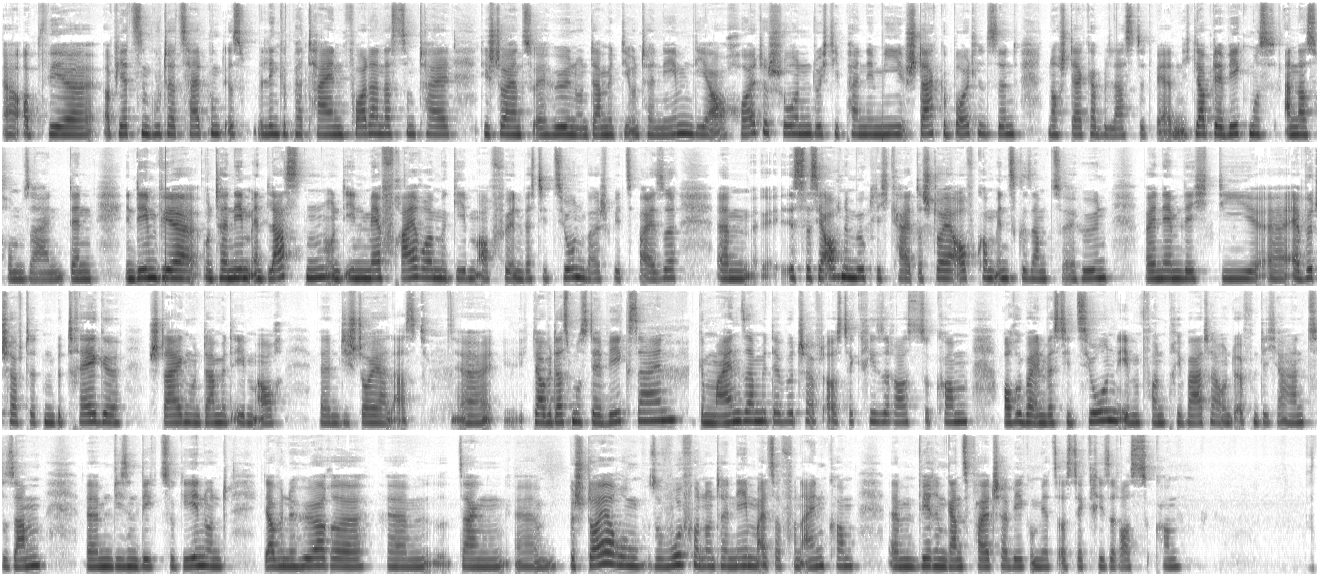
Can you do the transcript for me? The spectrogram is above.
äh, ob wir, ob jetzt ein guter Zeitpunkt ist. Linke Parteien fordern das zum Teil, die Steuern zu erhöhen und damit die Unternehmen, die ja auch heute schon durch die Pandemie stark gebeutelt sind, noch stärker belastet werden. Ich glaube, der Weg muss andersrum sein, denn indem wir Unternehmen entlasten und ihnen mehr Freiräume geben, auch für Investitionen beispielsweise, ähm, ist es ja auch eine Möglichkeit, das Steueraufkommen insgesamt zu erhöhen, weil nämlich die äh, erwirtschafteten Beträge steigen und damit eben auch ähm, die Steuerlast. Äh, ich glaube, das muss der Weg sein, gemeinsam mit der Wirtschaft aus der Krise rauszukommen, auch über Investitionen eben von privater und öffentlicher Hand zusammen ähm, diesen Weg zu gehen. Und ich glaube, eine höhere ähm, ähm, Besteuerung sowohl von Unternehmen als auch von Einkommen wäre ein ganz falscher Weg, um jetzt aus der Krise rauszukommen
